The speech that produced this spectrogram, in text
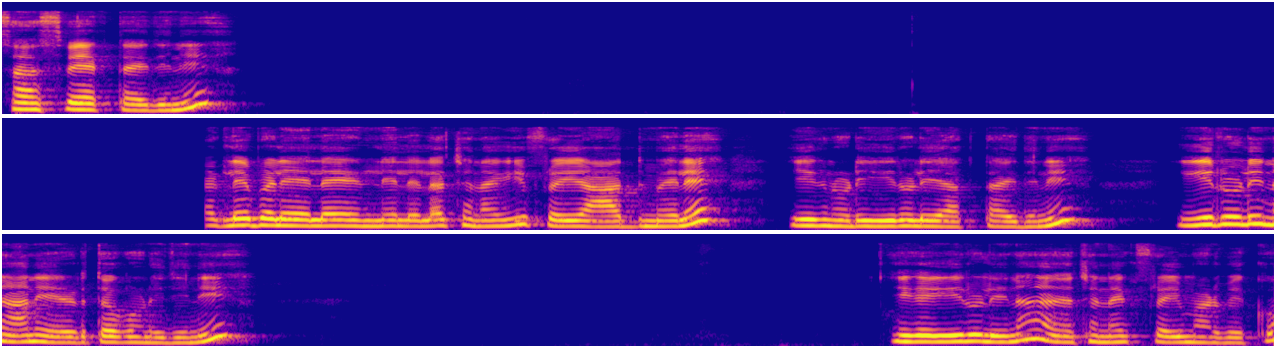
ಸಾಸಿವೆ ಹಾಕ್ತಾಯಿದ್ದೀನಿ ಕಡಲೆಬೇಳೆ ಎಲ್ಲ, ಎಣ್ಣೆಲೆಲ್ಲ ಚೆನ್ನಾಗಿ ಫ್ರೈ ಆದಮೇಲೆ ಈಗ ನೋಡಿ ಈರುಳ್ಳಿ ಹಾಕ್ತಾಯಿದ್ದೀನಿ ಈರುಳ್ಳಿ ನಾನು ಎರಡು ತೊಗೊಂಡಿದ್ದೀನಿ. ಈಗ ಈರುಳ್ಳಿನ ಚೆನ್ನಾಗಿ ಫ್ರೈ ಮಾಡಬೇಕು.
